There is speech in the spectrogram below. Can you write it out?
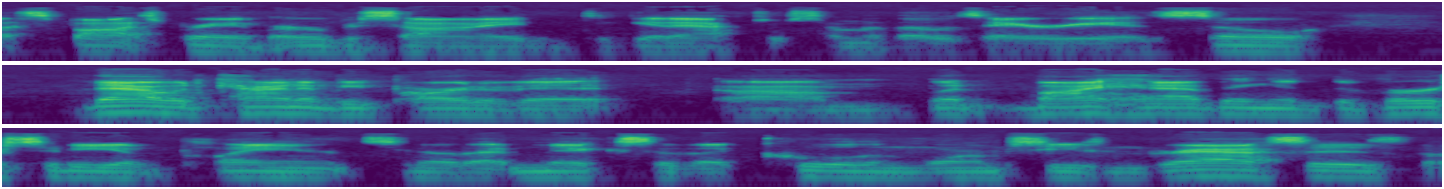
a spot spray of herbicide to get after some of those areas. So that would kind of be part of it. Um, but by having a diversity of plants, you know, that mix of the cool and warm season grasses, the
